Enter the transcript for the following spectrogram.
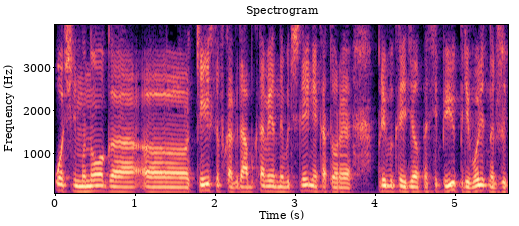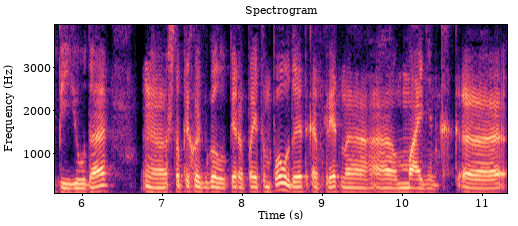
очень много э, кейсов, когда обыкновенные вычисления, которые привыкли делать на CPU, переводят на GPU, да, э, что приходит в голову первое по этому поводу, это конкретно э, майнинг, э,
